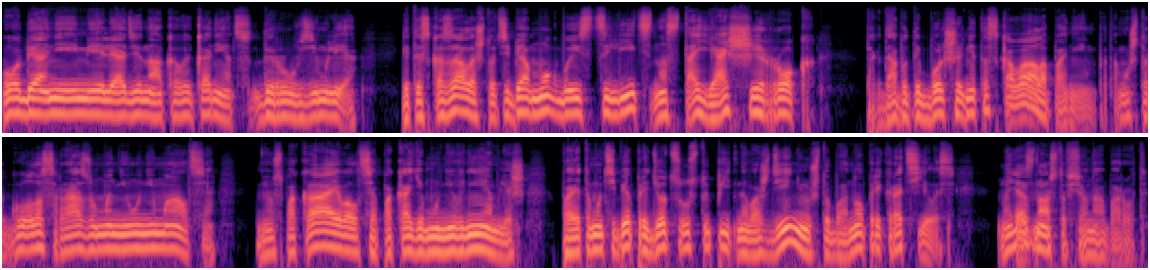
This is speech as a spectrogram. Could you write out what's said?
Обе они имели одинаковый конец, дыру в земле. И ты сказала, что тебя мог бы исцелить настоящий рок — Тогда бы ты больше не тосковала по ним, потому что голос разума не унимался, не успокаивался, пока ему не внемлешь, поэтому тебе придется уступить наваждению, чтобы оно прекратилось. Но я знал, что все наоборот.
